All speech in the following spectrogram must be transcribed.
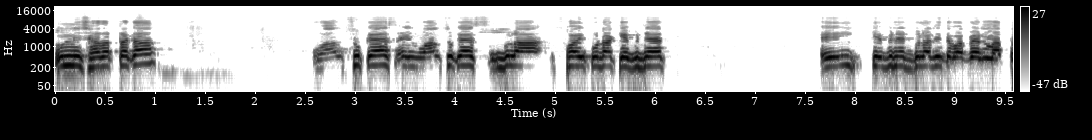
উনিশ হাজার টাকা। ওয়াল সুকেস এই ওয়াল সুকেসগুলা ছয় কোটা ক্যাবিনেট এই ক্যাবিনেটগুলা নিতে পারবেন মাত্র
